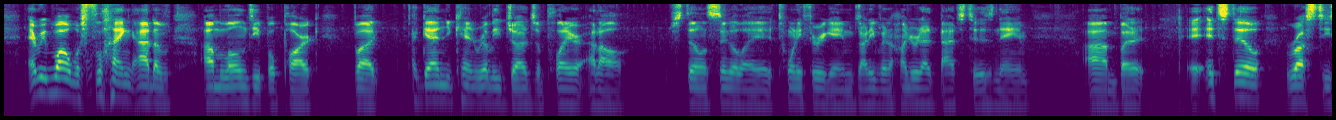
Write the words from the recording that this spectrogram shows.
every ball was flying out of um, loanDepot Park. But again, you can't really judge a player at all still in single A, 23 games, not even 100 at bats to his name. Um, but it, it, it's still rusty.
